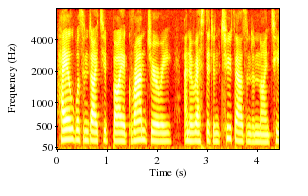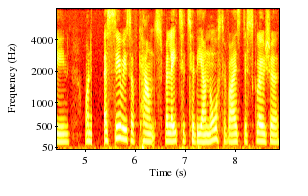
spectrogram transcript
Hale was indicted by a grand jury and arrested in 2019 on a series of counts related to the unauthorized disclosure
